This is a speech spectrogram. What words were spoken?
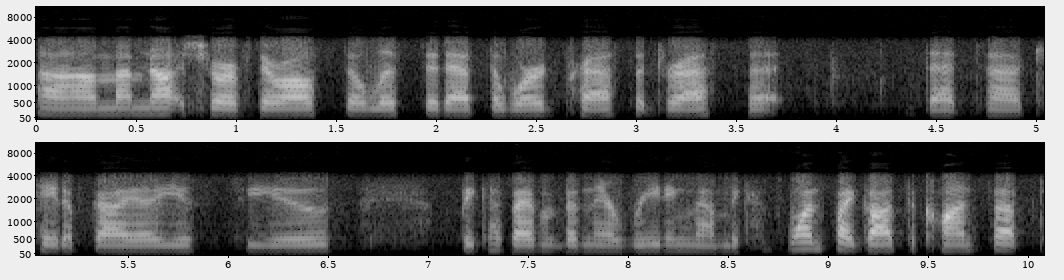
Um, I'm not sure if they're all still listed at the WordPress address that that uh, Kate of Gaia used to use because I haven't been there reading them. Because once I got the concept,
